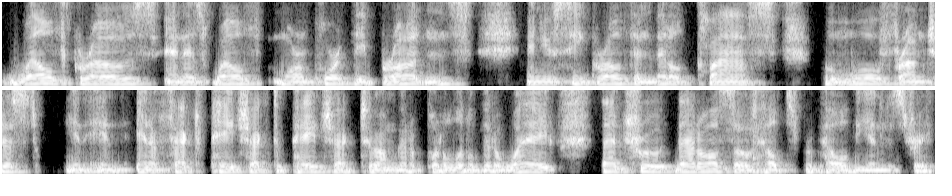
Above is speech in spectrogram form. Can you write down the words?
wealth grows and as wealth more importantly broadens and you see growth in middle class who move from just in, in, in effect paycheck to paycheck to I'm going to put a little bit away. That true that also helps propel the industry.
